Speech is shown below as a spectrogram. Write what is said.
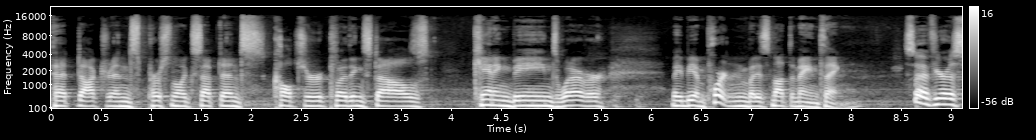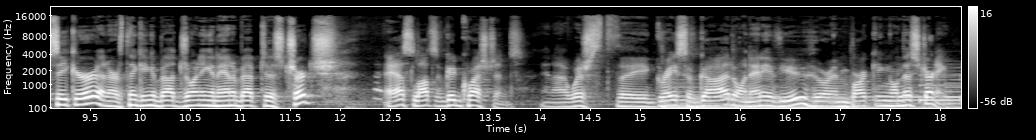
pet doctrines, personal acceptance, culture, clothing styles, canning beans, whatever, may be important, but it's not the main thing. So if you're a seeker and are thinking about joining an Anabaptist church, ask lots of good questions. And I wish the grace of God on any of you who are embarking on this journey.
